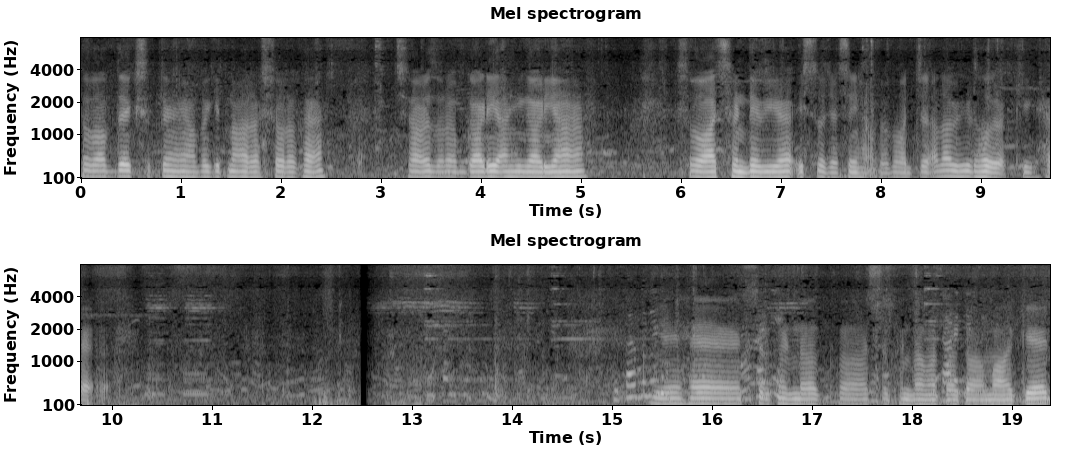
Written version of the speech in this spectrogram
सब आप देख सकते हैं यहाँ पे कितना रश हो रखा है। चारों तरफ़ गाड़ियाँ ही गाड़ियाँ हैं। सो आज संडे भी है, इस वजह से यहाँ पे बहुत ज़्यादा भीड़ हो रखी है। ये है सुरखंडा का, सुरखंडा माता का मार्केट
